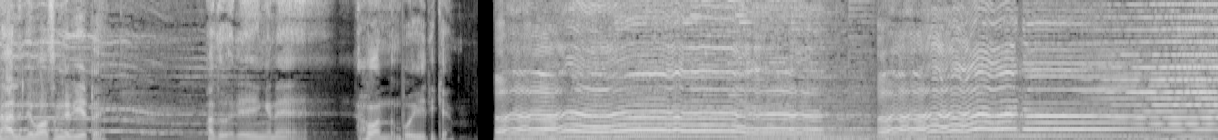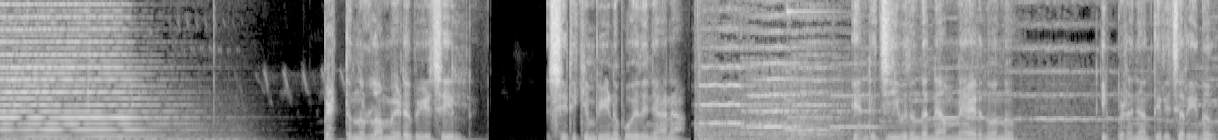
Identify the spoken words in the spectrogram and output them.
നാലഞ്ച് മാസം കഴിയട്ടെ അതുവരെ ഇങ്ങനെ വന്നു പോയിരിക്കാം പെട്ടെന്നുള്ള അമ്മയുടെ വീഴ്ചയിൽ ശരിക്കും വീണുപോയത് ഞാനാ എന്റെ ജീവിതം തന്നെ അമ്മയായിരുന്നുവെന്ന് ഇപ്പോഴാണ് ഞാൻ തിരിച്ചറിയുന്നത്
